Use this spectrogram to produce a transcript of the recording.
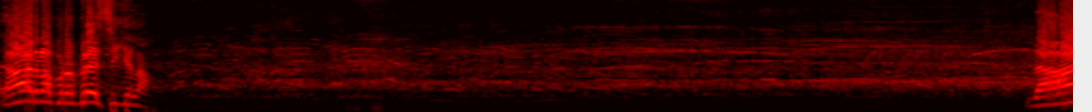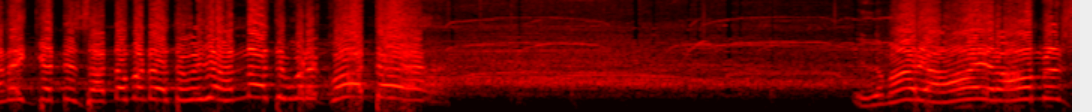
யாரும் அப்புறம் பேசிக்கலாம். இந்த அணைக்கட்டு சட்டமன்ற தொகுதி அதிமுக கோட்டை. இது மாதிரி ஆயிரம் ஆம்புலன்ஸ்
